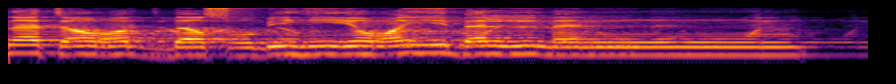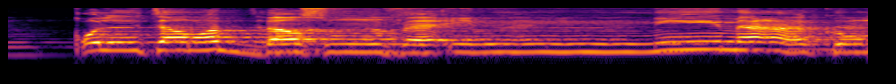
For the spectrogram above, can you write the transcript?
نتربص به ريب المنون قل تربصوا فإني معكم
